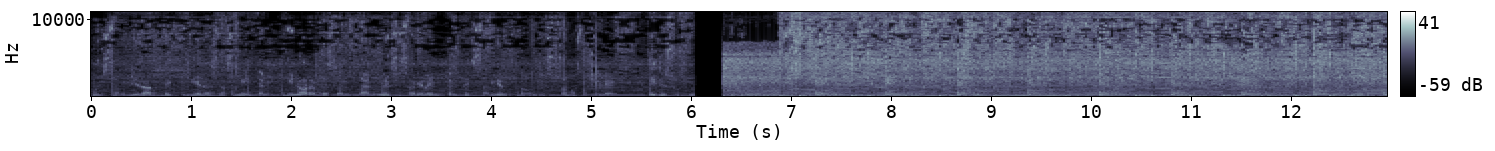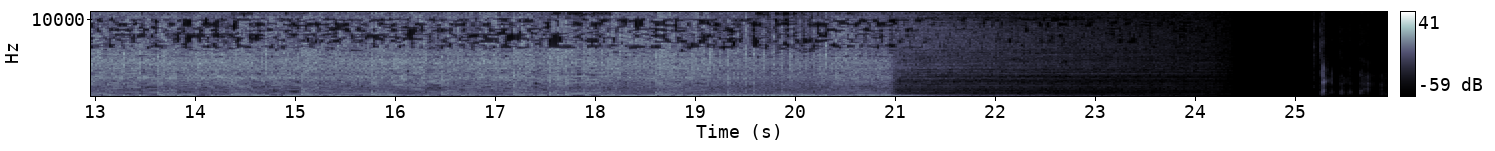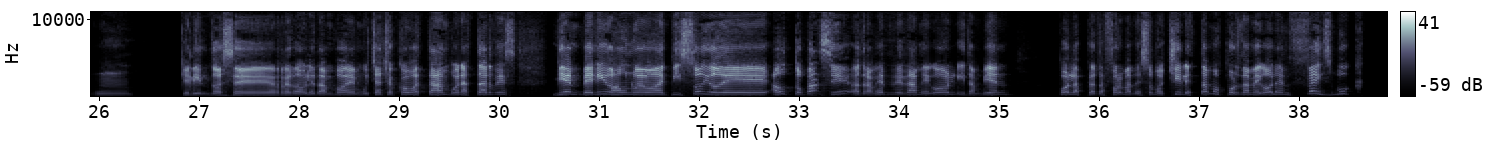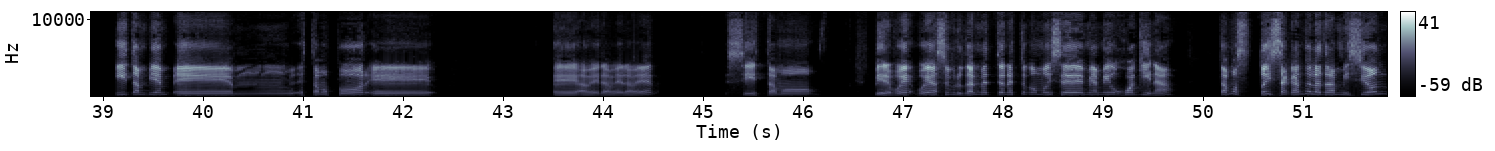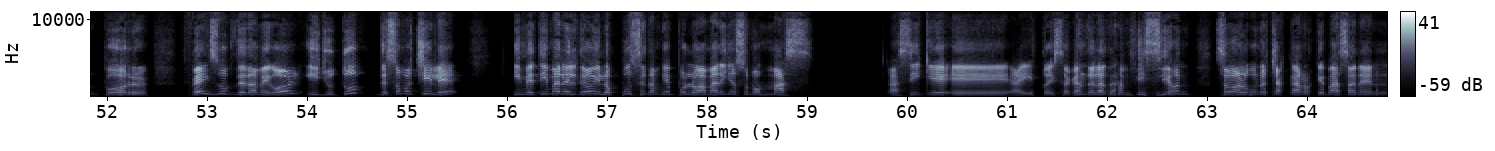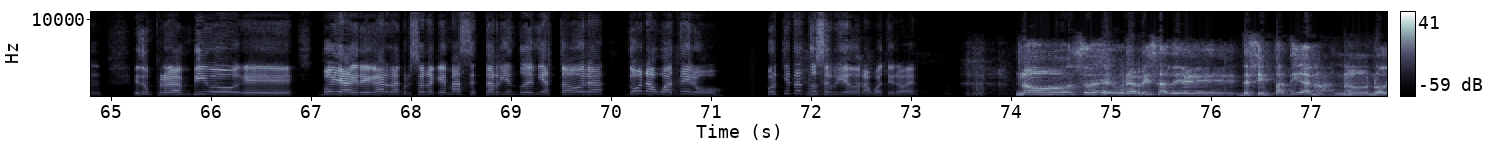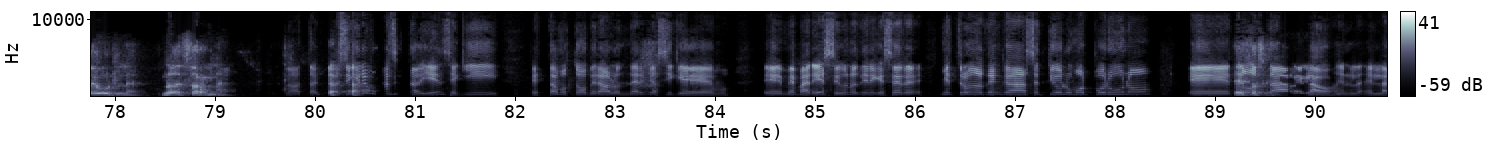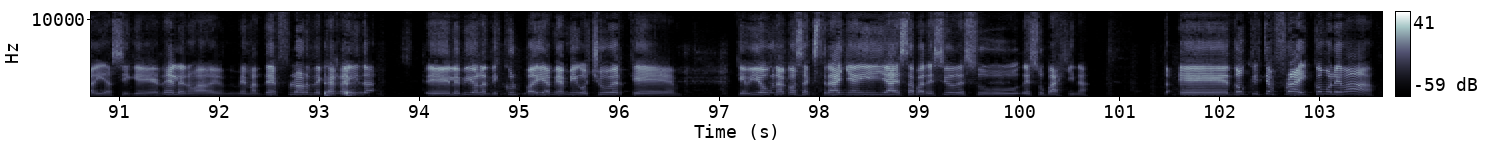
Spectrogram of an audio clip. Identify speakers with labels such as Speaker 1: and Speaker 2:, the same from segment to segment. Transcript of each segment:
Speaker 1: responsabilidad de quienes las emiten y no representan necesariamente el pensamiento de Somos Chile y de sus
Speaker 2: lindo ese redoble tambores, muchachos. ¿Cómo están? Buenas tardes. Bienvenidos a un nuevo episodio de Autopase a través de Dame Gol y también por las plataformas de Somos Chile. Estamos por Dame Gol en Facebook y también eh, estamos por. Eh, eh, a ver, a ver, a ver. Sí, estamos. Mire, voy, voy, a ser brutalmente honesto, como dice mi amigo Joaquina. ¿ah? Estamos, estoy sacando la transmisión por Facebook de Dame Gol y YouTube de Somos Chile y metí mal el dedo y los puse también por los amarillos somos más. Así que eh, ahí estoy sacando la transmisión. Son algunos chascarros que pasan en, en un programa en vivo. Eh, voy a agregar a la persona que más se está riendo de mí hasta ahora, Don Aguatero. ¿Por qué tanto se ríe Don Aguatero? A ver.
Speaker 3: No, es una risa de, de simpatía no, no, no de burla, no de sorna.
Speaker 2: No, está, pero si queremos está bien, si aquí estamos todos operados los nervios, así que eh, me parece, uno tiene que ser, mientras uno tenga sentido del humor por uno, eh, todo está arreglado en, la vida. Así que dele nomás, me mandé flor de cagadita. Eh, le pido las disculpas ahí a mi amigo Schubert que, que vio una cosa extraña y ya desapareció de su, de su página. don Cristian Fry, ¿cómo le va?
